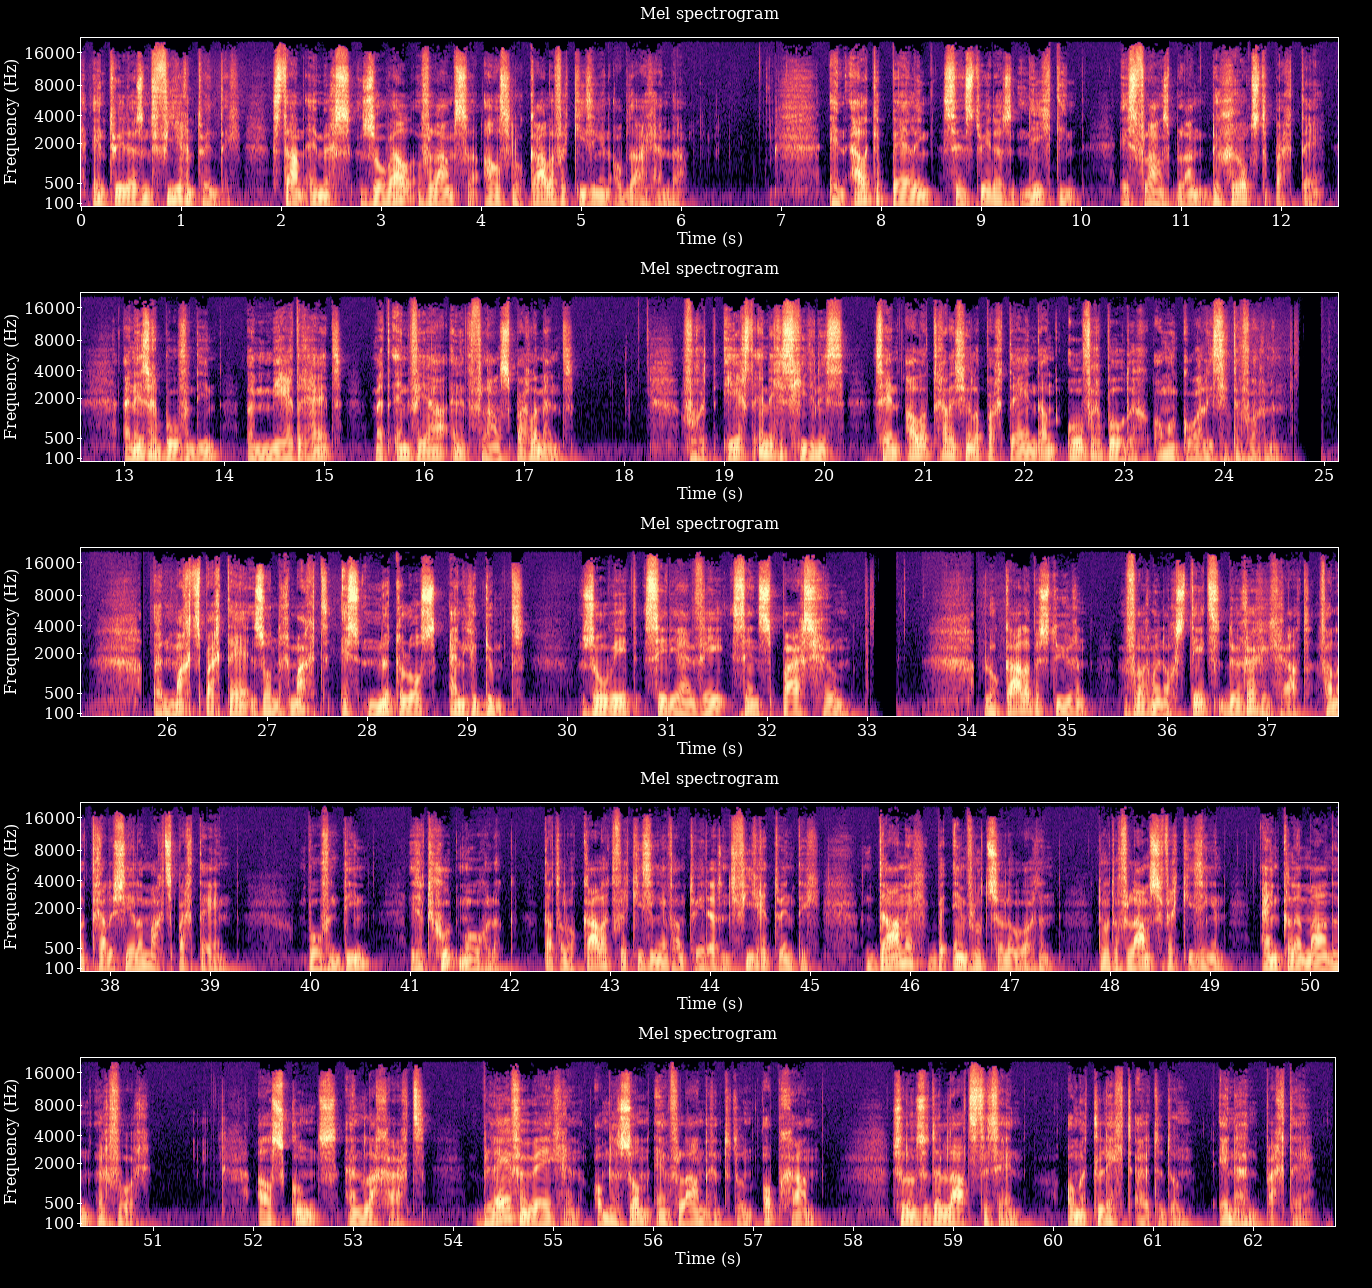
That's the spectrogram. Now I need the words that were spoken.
In 2024 staan immers zowel Vlaamse als lokale verkiezingen op de agenda. In elke peiling sinds 2019 is Vlaams Belang de grootste partij en is er bovendien een meerderheid met NVA in het Vlaams parlement. Voor het eerst in de geschiedenis zijn alle traditionele partijen dan overbodig om een coalitie te vormen. Een machtspartij zonder macht is nutteloos en gedoemd. Zo weet CD&V sinds paarsgroen. Lokale besturen vormen nog steeds de ruggengraat van de traditionele machtspartijen. Bovendien is het goed mogelijk dat de lokale verkiezingen van 2024 danig beïnvloed zullen worden door de Vlaamse verkiezingen enkele maanden ervoor. Als Koens en Lachaert blijven weigeren om de zon in Vlaanderen te doen opgaan, zullen ze de laatste zijn om het licht uit te doen in hun partij.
